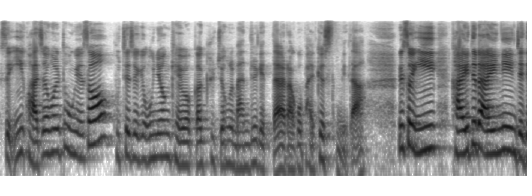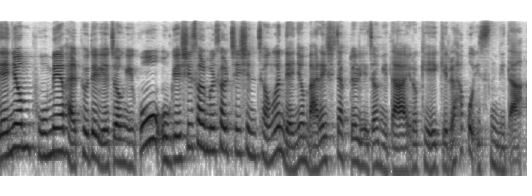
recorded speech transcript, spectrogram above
그래서 이 과정을 통해서 구체적인 운영 계획과 규정을 만들겠다라고 밝혔습니다. 그래서 이 가이드라인이 이제 내년 봄에 발표될 예정이고 5개 시설물 설치 신청은 내년 말에 시작될 예정이다. 이렇게 얘기를 하고 있습니다.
